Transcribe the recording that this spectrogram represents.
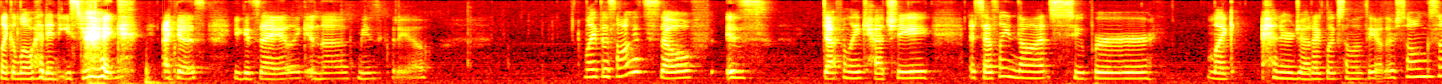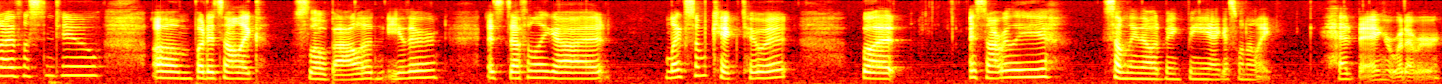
like a little hidden Easter egg, I guess you could say, like in the music video. Like the song itself is definitely catchy. It's definitely not super like energetic like some of the other songs that I've listened to. Um, but it's not like slow ballad either. It's definitely got like some kick to it, but it's not really something that would make me, I guess, want to like headbang or whatever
